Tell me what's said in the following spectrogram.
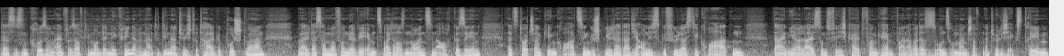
dass es einen größeren Einfluss auf die Montenegrinerin hatte, die natürlich total gepusht waren, weil das haben wir von der WM 2019 auch gesehen. Als Deutschland gegen Kroatien gespielt hat, hatte ich auch nicht das Gefühl, dass die Kroaten da in ihrer Leistungsfähigkeit von gehemmt waren, aber dass es unsere Mannschaft natürlich extrem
